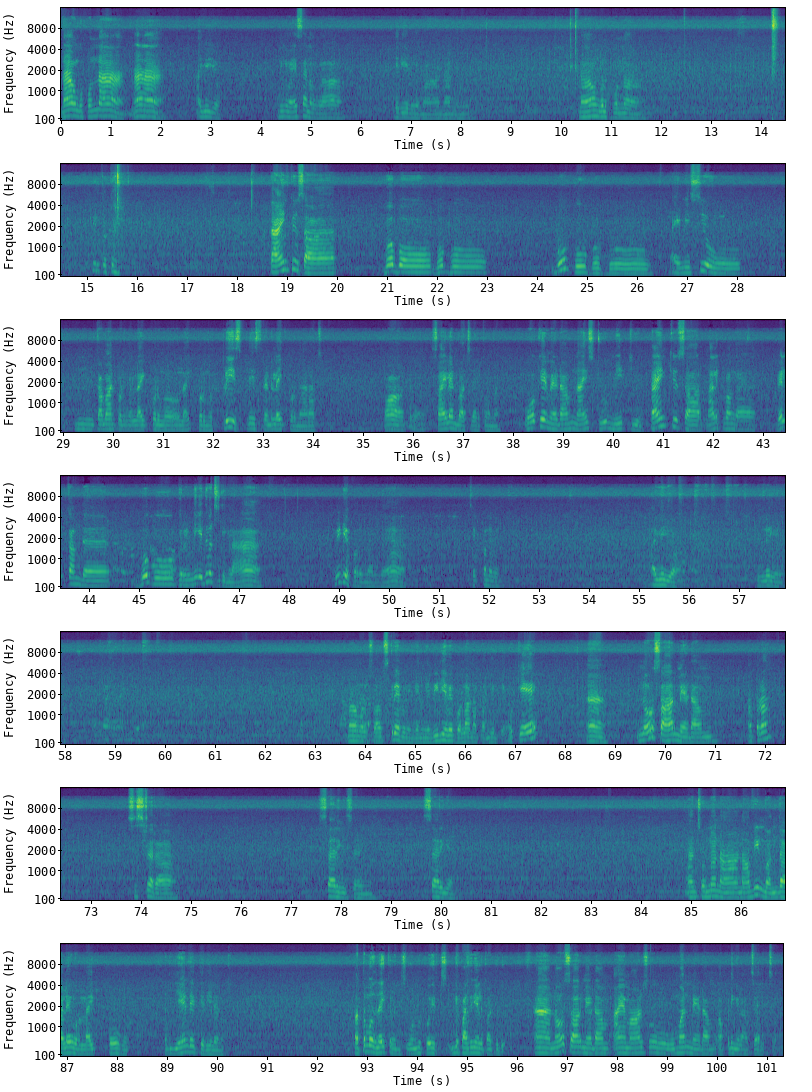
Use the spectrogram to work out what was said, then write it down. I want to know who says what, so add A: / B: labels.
A: நான் உங்கள் பொண்ணா? நானா? ஐயோ நீங்கள் வயசானவங்களா? தெரியலையம்மா நான். நான் உங்களுக்கு பொண்ணா? இருக்கட்டும். தேங்க்யூ சார் போபோ போபோ. போபோ போபோ. ஐ மிஸ் யூ கமெண்ட் போடுங்க லைக் போடுங்க லைக் போடுங்க. ப்ளீஸ் ப்ளீஸ் ரெண்டு லைக் போடுங்க யாராச்சும். வா சைலண்ட் வாட்சில் இருக்கோங்க okay madam nice to meet you thank you sir நாளைக்கு வாங்க. வெல்கம் த கோகோ கிரில் நீங்கள் இது வச்சுருக்கீங்களா? வீடியோ போடுறீங்களா நீங்கள் செக் பண்ண வேண்டும் ஐயோ இல்லையே. நான் உங்களுக்கு சப்ஸ்கிரைப் பண்ணியிருக்கேன் நீங்கள் வீடியோவே போடலாம் நான் பண்ணியிருக்கேன் ஓகே ஆ. நோ சார் மேடம் அப்புறம்? சிஸ்டரா சரிங்க சரிங்க. சரிங்க. நான் சொன்னேன்னா நவீன் வந்தாலே ஒரு லைக் போகும். அது ஏண்டே தெரியல எனக்கு. பத்தொம்போது லைக் இருந்துச்சு ஒன்று போயிடுச்சு இங்கே பதினேழு காட்டுது. No sir madam I am also woman madam அப்படிங்களா? சரி சரி.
